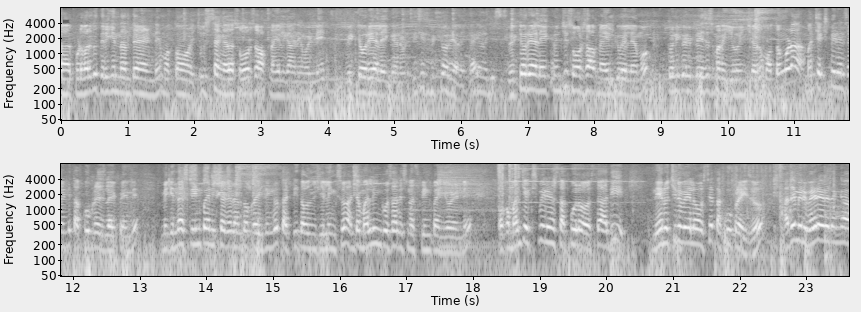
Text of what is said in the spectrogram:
ఇంకా ఇప్పటి వరకు తిరిగింది అంతే అండి. మొత్తం చూస్తాం కదా సోర్స్ ఆఫ్ నైల్ కానివ్వండి విక్టోరియా లేక్ కానివ్వండి this is Victoria lake Victoria lake నుంచి సోర్స్ ఆఫ్ నైల్కి వెళ్ళాము. కొన్ని కొన్ని ప్లేసెస్ మనకి చూపించారు. మొత్తం కూడా మంచి ఎక్స్పీరియన్స్ అండి. తక్కువ ప్రైస్లో అయిపోయింది. మీకు కింద స్క్రీన్ పైన ఇచ్చా కదా ఎంతో ప్రైసింగ్ థర్టీ థౌసండ్ షిల్లింగ్స్ అంటే మళ్ళీ ఇంకోసారి ఇస్తున్న స్క్రీన్ పైన చూడండి. ఒక మంచి ఎక్స్పీరియన్స్ తక్కువలో వస్తే అది నేను వచ్చిన వేలో వస్తే తక్కువ ప్రైస్ అదే మీరు వేరే విధంగా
